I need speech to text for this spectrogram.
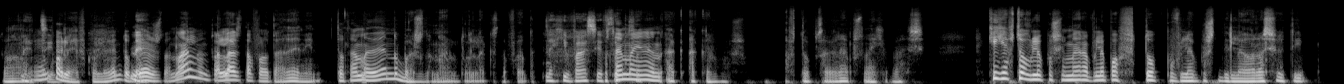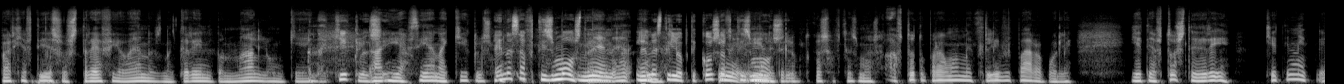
Το, Έτσι είναι είναι. πολύ εύκολο. Δεν τον Ναι. παίζει τον άλλον, το αλλάζεις τα φώτα. Δεν είναι. Το θέμα δεν είναι τον παίζει τον άλλον, το αλλάξεις τα φώτα. Να έχει βάση Το αυτό. θέμα που θα- είναι ακριβώς αυτό που θα γράψει να έχει βάση. Και γι' αυτό βλέπω σήμερα, βλέπω αυτό που βλέπω στην τηλεόραση, ότι υπάρχει αυτή η εσωστρέφεια ο ένας να κρίνει τον άλλον και Ανακύκλωση. Α, η, αυτή η ανακύκλωση. Ένας αυτισμός. Ναι, ναι, είναι. Ένας τηλεοπτικός είναι, αυτισμός. είναι τηλεοπτικός αυτισμός. Αυτό το πράγμα με θλίβει πάρα πολύ. Γιατί αυτό στερεί και την ε,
